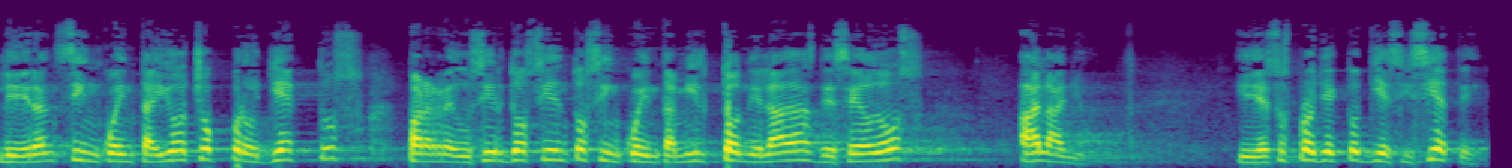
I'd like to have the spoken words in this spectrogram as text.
lideran 58 proyectos para reducir 250 mil toneladas de CO2 al año. Y de esos proyectos, 17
